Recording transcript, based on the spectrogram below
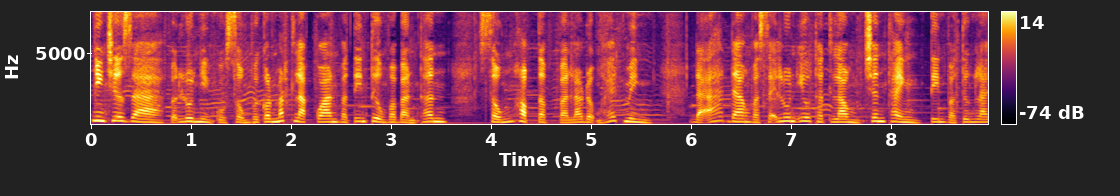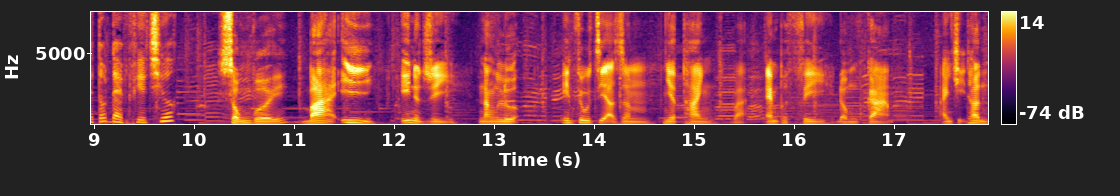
nhưng chưa già vẫn luôn nhìn cuộc sống với con mắt lạc quan và tin tưởng vào bản thân, sống, học tập và lao động hết mình, đã, đang và sẽ luôn yêu thật lòng, chân thành, tin vào tương lai tốt đẹp phía trước. Sống với 3 E, Energy, năng lượng, Enthusiasm, nhiệt thành và Empathy, đồng cảm. Anh chị thân,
